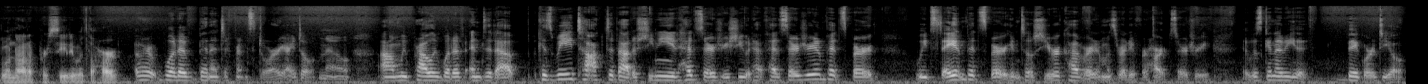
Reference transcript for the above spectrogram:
Will not have proceeded with the heart. or it would have been a different story. I don't know. Um, we probably would have ended up because we talked about if she needed head surgery, she would have head surgery in Pittsburgh. We'd stay in Pittsburgh until she recovered and was ready for heart surgery. It was going to be a big ordeal.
